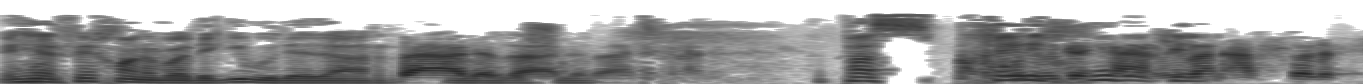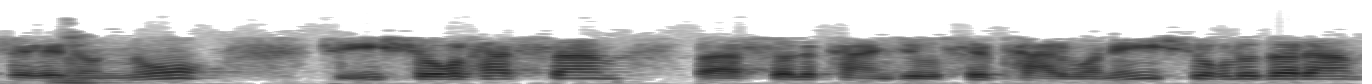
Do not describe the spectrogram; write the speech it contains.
به حرفه خانوادگی بوده در بله بله شما. بله پس خیلی خوبه که تقریبا از سال 49 تو این شغل هستم و از سال 53 پروانه این شغل رو دارم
